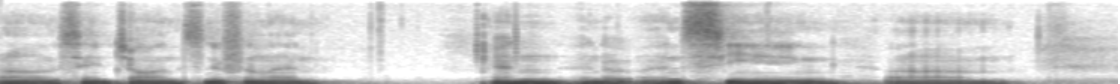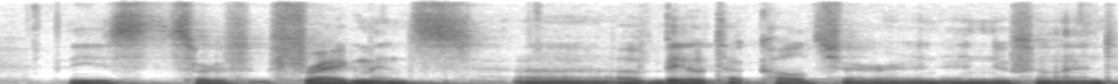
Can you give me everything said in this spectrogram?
uh, St. John's, Newfoundland, and and, and seeing um, these sort of fragments uh, of Beothuk culture in, in, Newfoundland.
